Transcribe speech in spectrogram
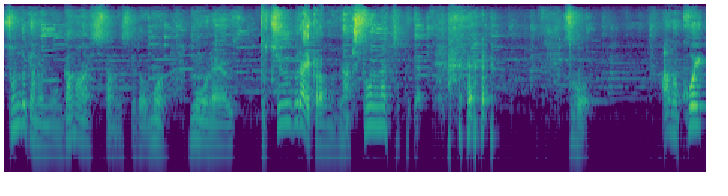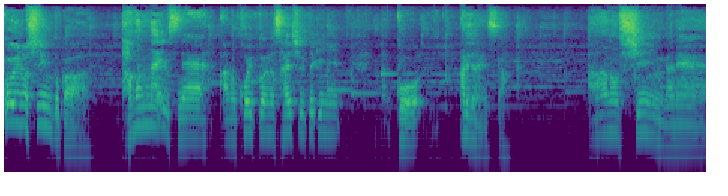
その時はねもう我慢してたんですけどもうもうね途中ぐらいからもう泣きそうになっちゃってて。そう。あの恋恋のシーンとかたまんないですね。あの恋恋の最終的にこうあるじゃないですか。あのシーンがね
